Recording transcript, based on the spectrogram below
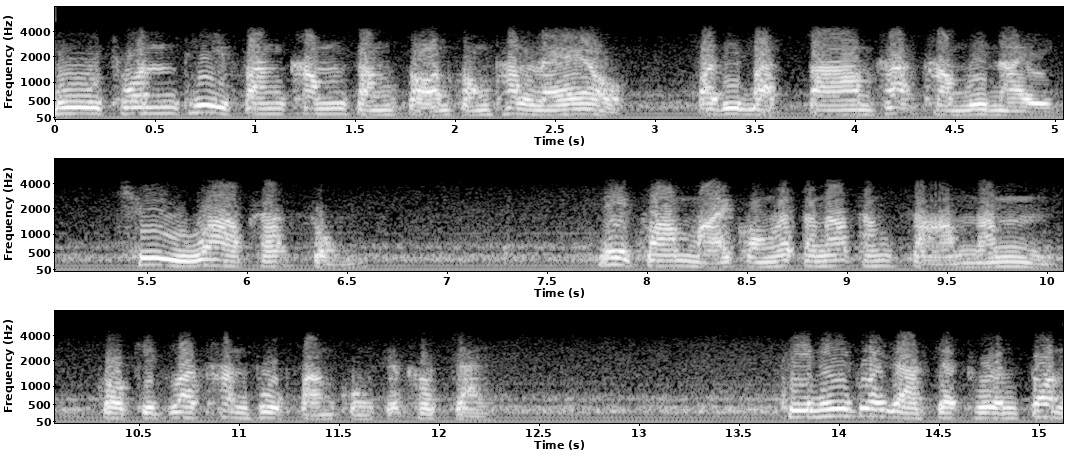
มูชนที่ฟังคำสั่งสอนของท่านแล้ว ปฏิบัติตามพระธรรมวินัย ชื่อว่าพระสงฆ์นี่ความหมายของรัตนะทั้งสามนั้น ก็คิดว่าท่านผู้ฟังคงจะเข้าใจ ทีนี้ก็อยากจะทวนต้น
